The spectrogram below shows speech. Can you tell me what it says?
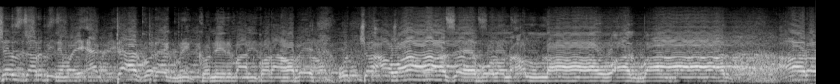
সেজদার বিনিময়ে একটা করে বৃক্ষ নির্মাণ করা হবে। উচ্চ আওয়াজে বলুন আল্লাহ আকবার। আরও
